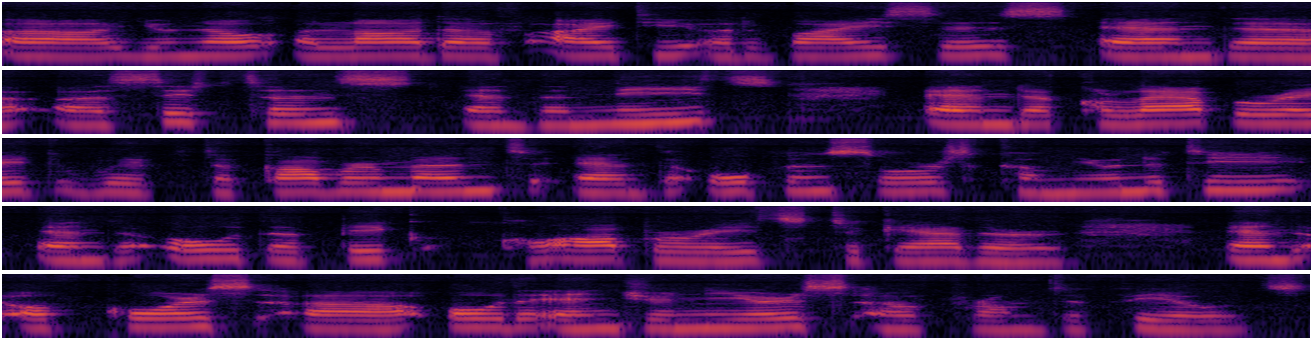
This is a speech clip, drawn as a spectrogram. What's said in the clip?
uh, you know, a lot of IT advices and uh, assistance and the needs, and uh, collaborate with the government and the open source community, and all the big cooperates together, and of course, uh, all the engineers from the fields.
